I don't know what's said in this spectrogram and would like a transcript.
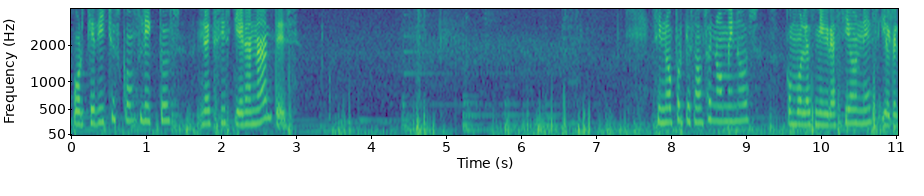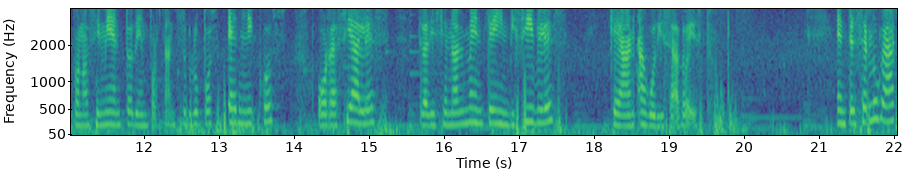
porque dichos conflictos no existieran antes, sino porque son fenómenos como las migraciones y el reconocimiento de importantes grupos étnicos o raciales tradicionalmente invisibles que han agudizado esto. En tercer lugar,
